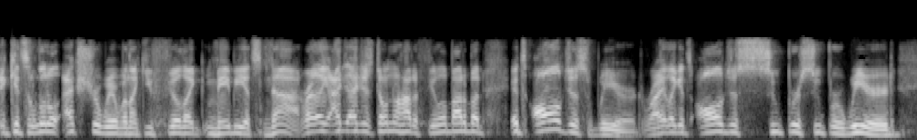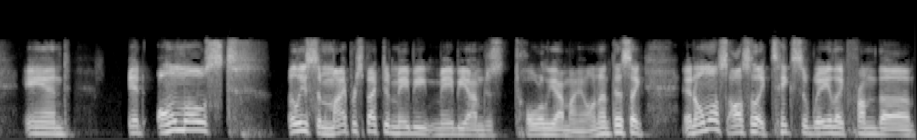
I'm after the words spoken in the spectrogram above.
it gets a little extra weird when like you feel like maybe it's not right? Like I, I just don't know how to feel about it but it's all just weird right? Like it's all just super super weird. And it almost at least in my perspective maybe maybe i'm just totally on my own at this. Like it almost also like takes away like from the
